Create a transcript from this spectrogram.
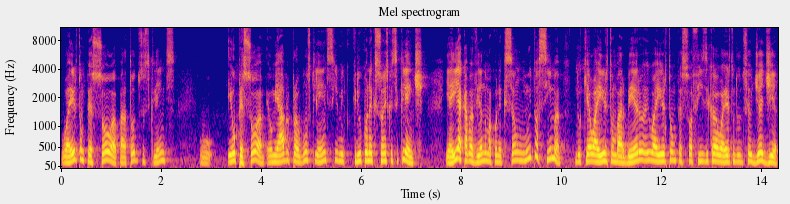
o Ayrton Pessoa, para todos os clientes, o eu pessoa, eu me abro para alguns clientes que me crio conexões com esse cliente. E aí acaba virando uma conexão muito acima do que é o Ayrton Barbeiro e o Ayrton pessoa física, o Ayrton do seu dia a dia.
